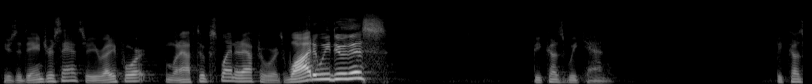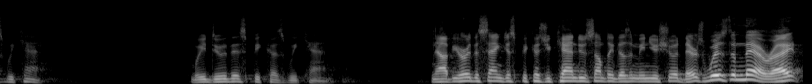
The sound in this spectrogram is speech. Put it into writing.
Here's a dangerous answer. You ready for it? I'm going to have to explain it afterwards. Why do we do this? Because we can because we can. We do this because we can. Now, have you heard the saying, just because you can do something doesn't mean you should? There's wisdom there, right?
